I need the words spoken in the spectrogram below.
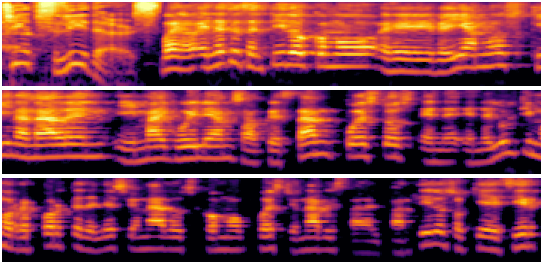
Chips Leaders. Bueno, en ese sentido, como eh, veíamos, Keenan Allen y Mike Williams, aunque están puestos en, el último reporte de lesionados como cuestionables para el partido, eso quiere decir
